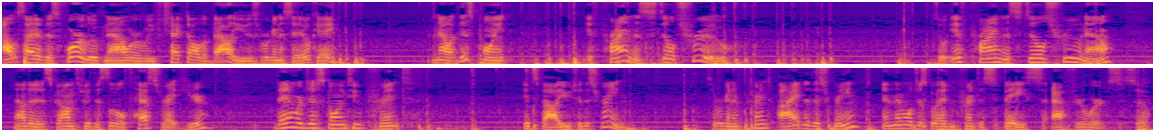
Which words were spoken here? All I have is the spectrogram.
outside of this for loop now where we've checked all the values, we're going to say, okay, now at this point, if prime is still true, so if prime is still true now, now that it's gone through this little test right here, then we're just going to print its value to the screen. So we're going to print i to the screen, and then we'll just go ahead and print a space afterwards. So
